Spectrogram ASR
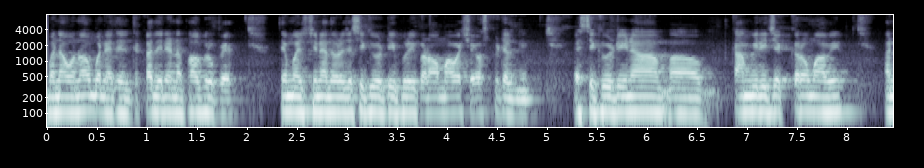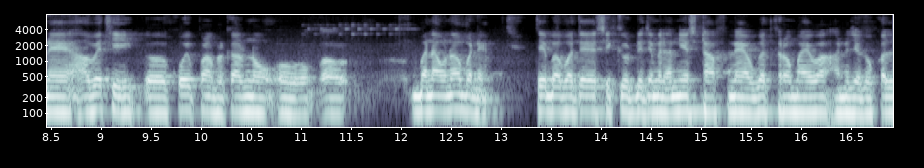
બનાવો ન બને તેની તકેદારીના ભાગરૂપે, તેમજ તેના દ્વારા જે સિક્યુરિટી પૂરી પાડવામાં આવે છે હોસ્પિટલની એ સિક્યુરિટીના કામગીરી ચેક કરવામાં આવી. અને હવેથી કોઈ પણ પ્રકારનો બનાવ ન બને તે બાબતે સિક્યુરિટી તેમજ અન્ય સ્ટાફને અવગત કરવામાં આવ્યા અને જે લોકલ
